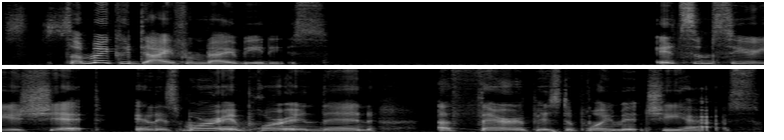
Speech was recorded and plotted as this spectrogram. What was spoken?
somebody could die from diabetes. It's some serious shit. And it's more important than a therapist appointment she has.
